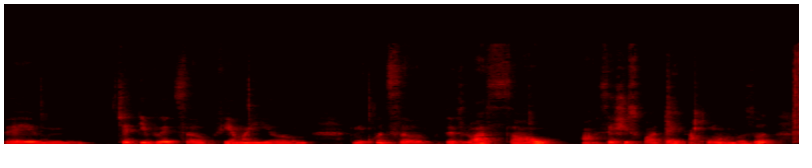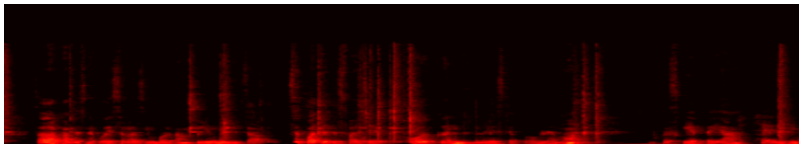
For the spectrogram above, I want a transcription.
pe ce tip vreți să fie mai uh, micuț, să puteți lua sau a, se și scoate, acum am văzut, sau dacă aveți nevoie să luați din borcan cu lingurița, se poate desface oricând, nu este problemă. Că scrie pe ea Helvin,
